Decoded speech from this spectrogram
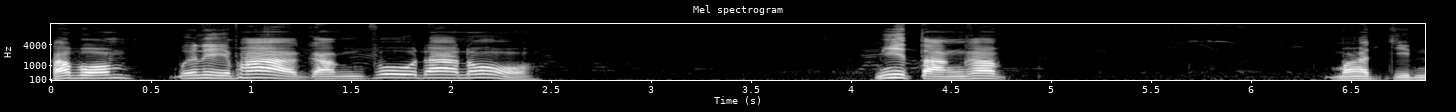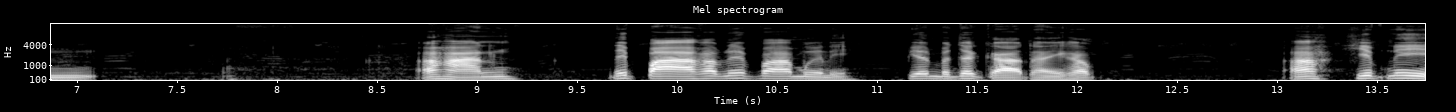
ครับผมมือนี้ผ้ากังฟูหน้าโน มีตังครับ มากิน อาหารในป่าครับในป่ามือนี่เปลี่ยนบรรยากาศให้ครับ อะคลิปนี้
